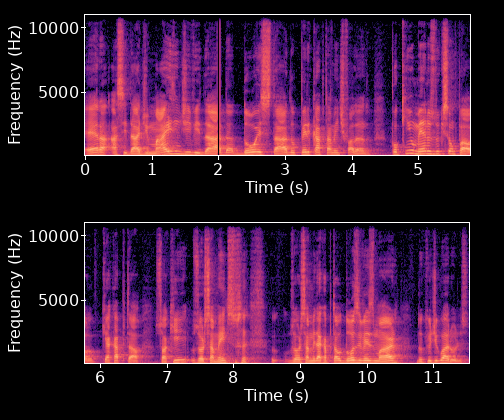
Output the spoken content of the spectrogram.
era a cidade mais endividada do estado per capitamente falando. Pouquinho menos do que São Paulo, que é a capital. Só que os orçamentos, o orçamento da capital 12 vezes maior do que o de Guarulhos.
